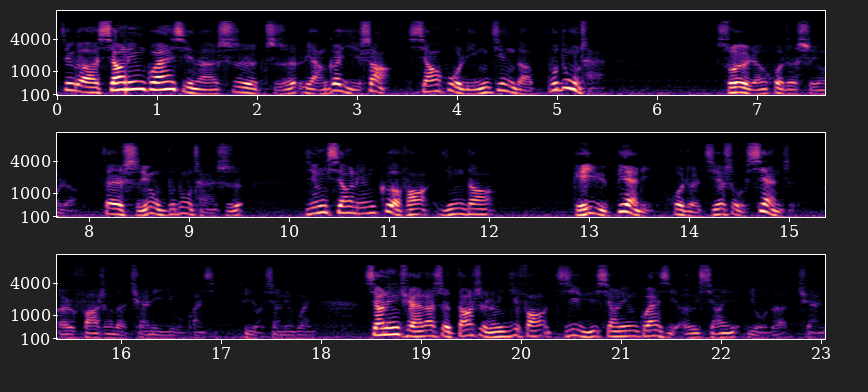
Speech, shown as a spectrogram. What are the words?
这个相邻关系呢，是指两个以上相互邻近的不动产所有人或者使用人，在使用不动产时，应相邻各方应当给予便利或者接受限制而发生的权利义务关系，就叫相邻关系。相邻权呢是当事人一方基于相邻关系而享有的权利。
